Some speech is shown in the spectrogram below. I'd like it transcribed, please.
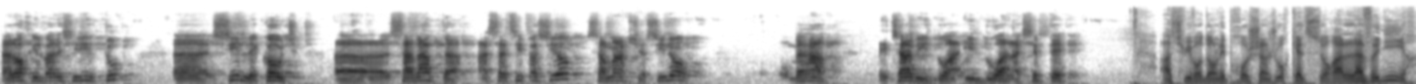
Alors il va décider tout. Euh, si le coach euh, s'adapte à cette situation, ça marche. Sinon, on verra. Et Xavi, doit, il doit l'accepter à suivre dans les prochains jours. Quel sera l'avenir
